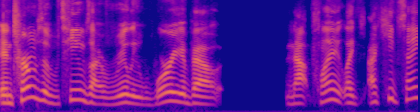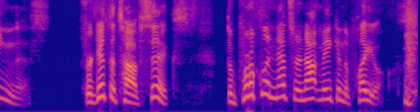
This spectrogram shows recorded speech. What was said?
in terms of teams I really worry about not playing, like I keep saying this, forget the top six. The Brooklyn Nets are not making the playoffs.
